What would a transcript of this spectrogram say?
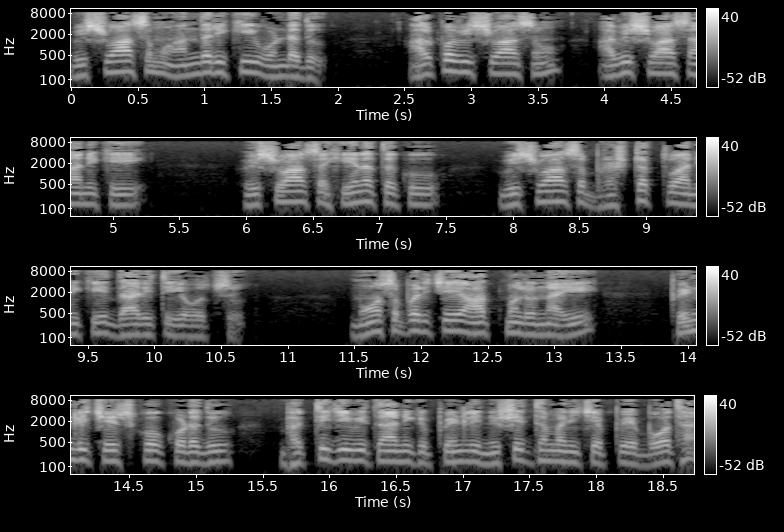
విశ్వాసము అందరికీ ఉండదు. అల్ప విశ్వాసం అవిశ్వాసానికి విశ్వాసహీనతకు విశ్వాస భ్రష్టత్వానికి దారితీయవచ్చు మోసపరిచే ఆత్మలున్నాయి పెండ్లి చేసుకోకూడదు. భక్తి జీవితానికి పెండ్లి నిషిద్ధమని చెప్పే బోధ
